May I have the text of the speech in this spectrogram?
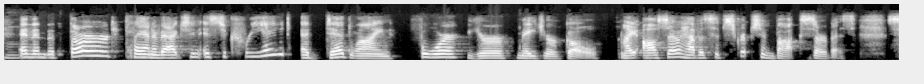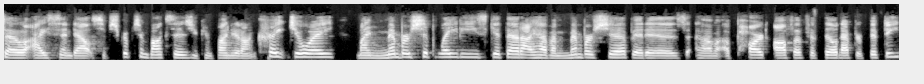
Mm-hmm. And then the third plan of action is to create a deadline for your major goal. I also have a subscription box service. So I send out subscription boxes. You can find it on Cratejoy. My membership ladies get that. I have a membership. It is um, a part off of Fulfilled After 50.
